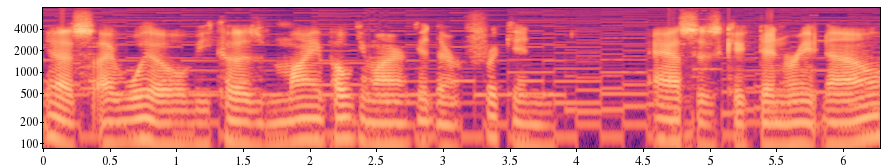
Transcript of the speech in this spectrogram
Yes, I will, because my Pokemon are getting their freaking asses kicked in right now.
